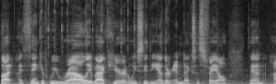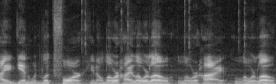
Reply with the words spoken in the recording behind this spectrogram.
But I think if we rally back here and we see the other indexes fail, then I again would look for, you know, lower high, lower low, lower high, lower low,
